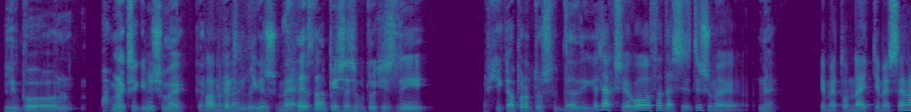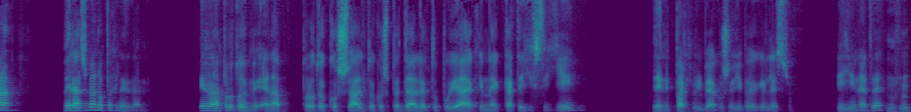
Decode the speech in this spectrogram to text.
Λοιπόν, πάμε να ξεκινήσουμε. Πάμε να ξεκινήσουμε. Θες να πεις εσύ που το έχεις δει αρχικά πρώτος. Δηλαδή... Εντάξει, εγώ θα τα συζητήσουμε Ναι. και με τον Νάκη και με σένα. Μοιρασμένο παιχνίδι ήταν. Είναι ένα πρώτο, ένα πρώτο 20 λεπτό, 25 λεπτό που η ΑΕΚ είναι καταιγιστική. Δεν υπάρχει Ολυμπιακός στο γήπεδο και λες τι γίνεται. Μμμ.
